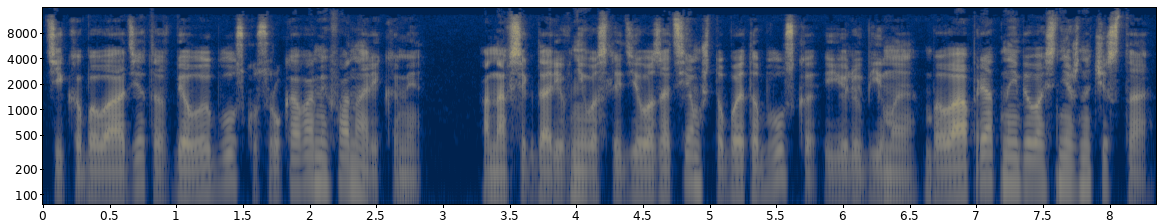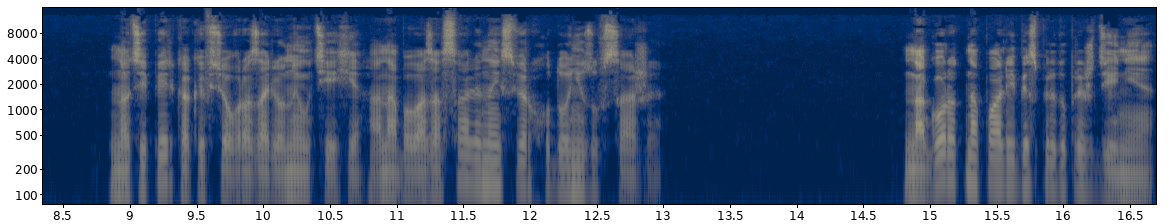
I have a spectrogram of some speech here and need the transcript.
Тика была одета в белую блузку с рукавами-фонариками. Она всегда ревниво следила за тем, чтобы эта блузка, ее любимая, была опрятна и белоснежно чиста. Но теперь, как и все в разоренной утехе, она была засалена и сверху донизу в саже. На город напали без предупреждения.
